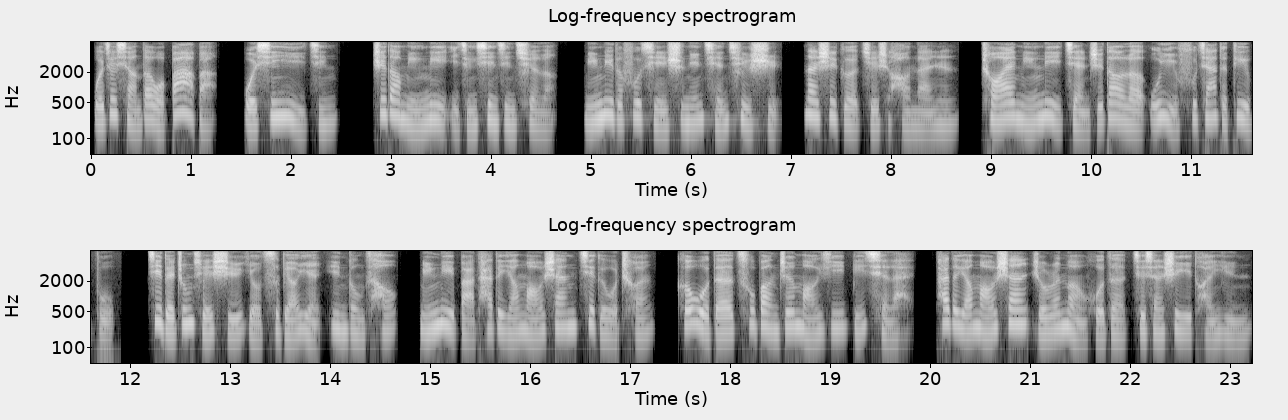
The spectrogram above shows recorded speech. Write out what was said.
我就想到我爸爸。”我心一惊，知道明丽已经陷进去了。明丽的父亲十年前去世，那是个绝世好男人，宠爱明丽简直到了无以复加的地步。记得中学时有次表演运动操。明丽把她的羊毛衫借给我穿，和我的粗棒针毛衣比起来，她的羊毛衫柔软暖和的，就像是一团云。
